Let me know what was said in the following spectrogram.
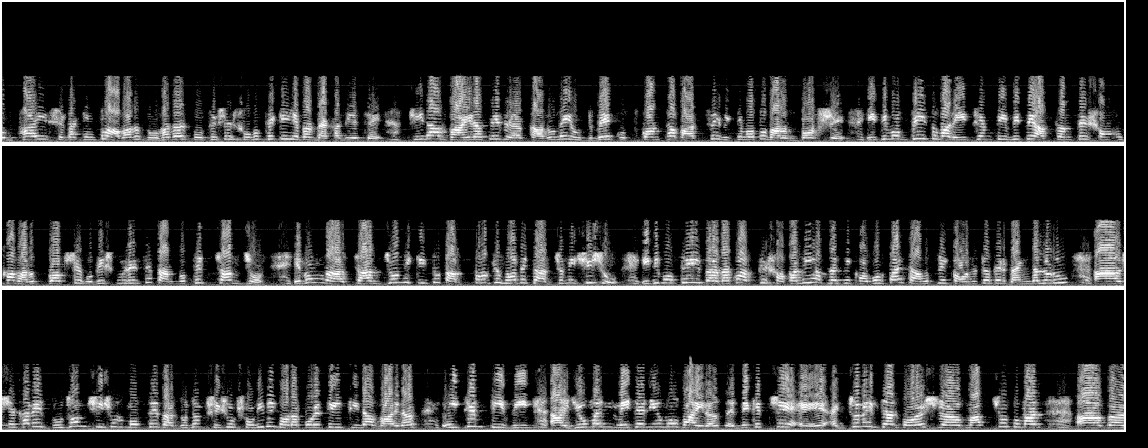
অধ্যায়, সেটা কিন্তু আবারও দু হাজার পঁচিশের শুরু থেকেই এবার দেখা দিয়েছে। চীনা ভাইরাসের কারণে উদ্বেগ, উৎকণ্ঠা বাড়ছে রীতিমতো ভারতবর্ষে। ইতিমধ্যেই তোমার এইচ এম টিভিতে আক্রান্তের সংখ্যা ভারতবর্ষে হদিশ মিলেছে, তার মধ্যে চারজন। এবং চারজনই কিন্তু তাৎপর্যভাবে চারজনই শিশু। ইতিমধ্যেই দেখো আজকে সকালেই আমরা যে খবর পাই তা হচ্ছে কর্ণাটকের বেঙ্গালুরু। আহ, সেখানে দুজন শিশুর মধ্যে বা দুজন শিশুর শরীরে ধরা পড়েছে এই চীনা virus H M P V human metapneumovirus দেখেছে একজনের যার বয়স মাত্র তোমার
